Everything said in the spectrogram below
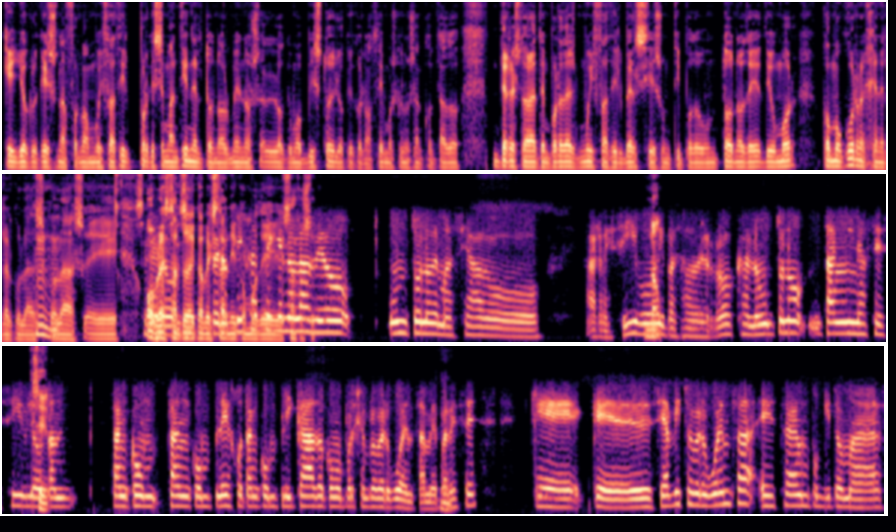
que yo creo que es una forma muy fácil porque se mantiene el tono, al menos lo que hemos visto y lo que conocemos, que nos han contado del resto de la temporada. Es muy fácil ver si es un tipo de un tono de, humor, como ocurre en general con las, con las eh, obras tanto de Cabestany como de. que no la veo un tono demasiado agresivo ni pasado de rosca, no un tono tan inaccesible o tan tan tan complejo, tan complicado como por ejemplo vergüenza. Me mm. parece que, que si has visto vergüenza, esta es un poquito más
